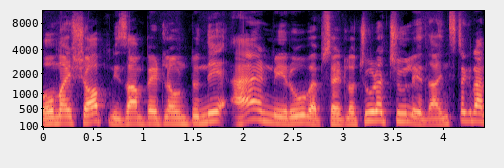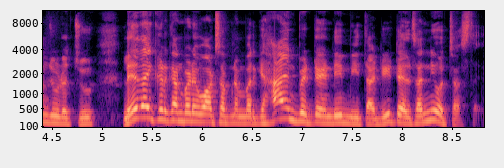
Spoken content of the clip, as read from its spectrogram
ఓ మై షాప్ నిజాంపేట్లో ఉంటుంది. అండ్ మీరు వెబ్సైట్లో చూడొచ్చు లేదా ఇన్స్టాగ్రామ్ చూడొచ్చు లేదా ఇక్కడ కనబడే వాట్సాప్ నెంబర్కి హ్యాండ్ పెట్టేయండి. మిగతా డీటెయిల్స్ అన్నీ వచ్చేస్తాయి.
